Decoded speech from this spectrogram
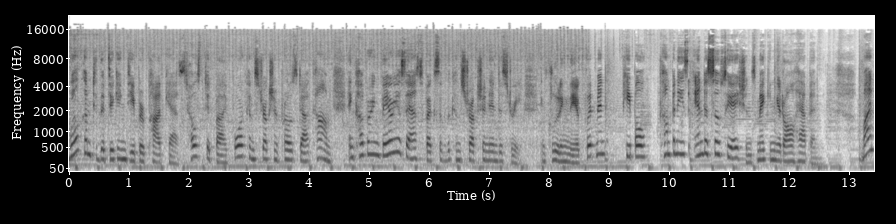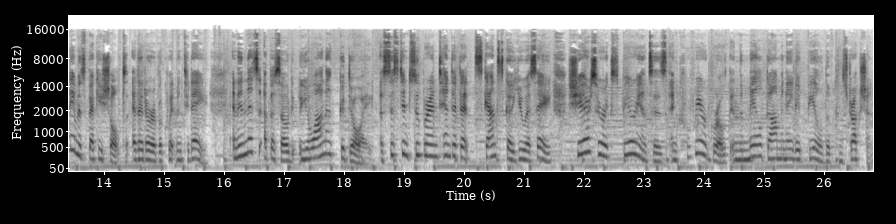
Welcome to the Digging Deeper podcast, hosted by ForConstructionPros.com and covering various aspects of the construction industry, including the equipment, people, companies, and associations making it all happen. My name is Becky Schultz, editor of Equipment Today, and in this episode, Johana Godoy, assistant superintendent at Skanska USA, shares her experiences and career growth in the male dominated field of construction,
